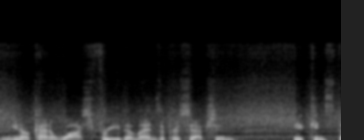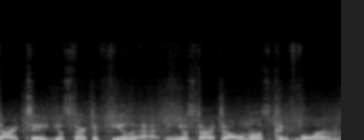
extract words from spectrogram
you know, kind of wash free the lens of perception, it can start to you'll start to feel that, and you'll start to almost conform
